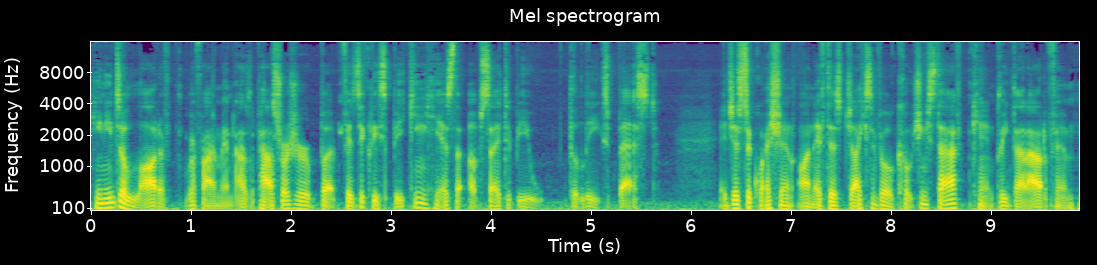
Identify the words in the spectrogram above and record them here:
He needs a lot of refinement as a pass rusher, but physically speaking, he has the upside to be the league's best. It's just a question on if this Jacksonville coaching staff can bring that out of him.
